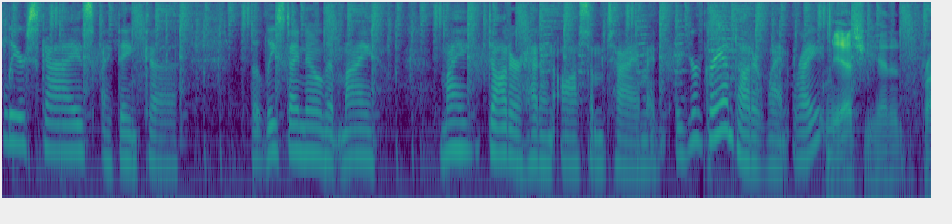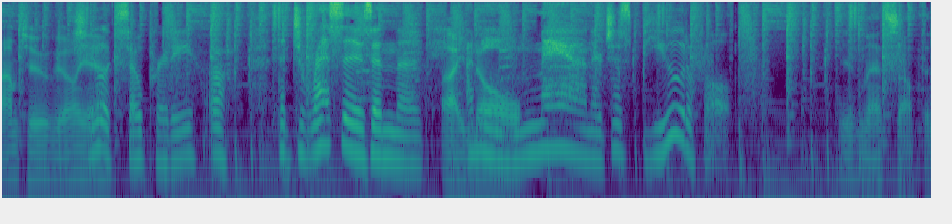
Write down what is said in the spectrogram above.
clear skies. I think uh, at least I know that my my daughter had an awesome time. And your granddaughter went, right? Yeah, she had a prom too. Oh She yeah. looks so pretty. Oh, the dresses and the. I I know. mean, man, they're just beautiful. Isn't that something?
